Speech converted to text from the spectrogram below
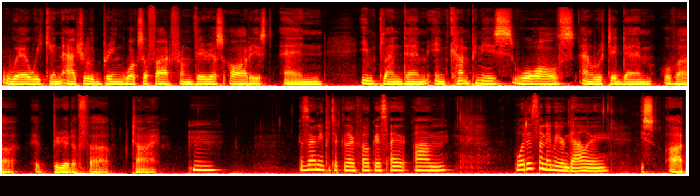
Where we can actually bring works of art from various artists and implant them in companies' walls and rotate them over a period of uh, time. Mm. Is there any particular focus? I um, what is the name of your gallery? It's Art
